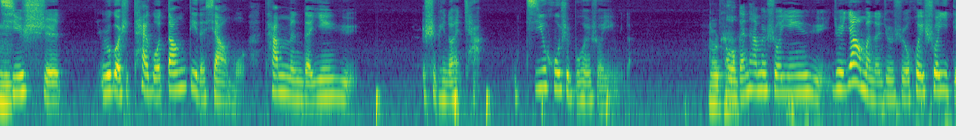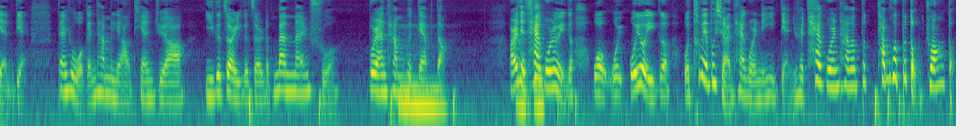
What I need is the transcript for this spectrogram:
其实如果是泰国当地的项目，他们的英语水平都很差，几乎是不会说英语的。我跟他们说英语，就是要么呢就是会说一点点，但是我跟他们聊天就要一个字儿一个字儿的慢慢说，不然他们会 get 不到。而且泰国人有一个，我我我有一个我特别不喜欢泰国人的一点，就是泰国人他们不他们会不懂装懂，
